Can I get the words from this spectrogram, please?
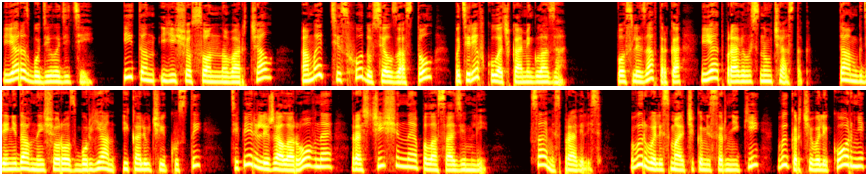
я разбудила детей. Итан еще сонно ворчал, а Мэтти сходу сел за стол, потерев кулачками глаза. После завтрака я отправилась на участок. Там, где недавно еще рос бурьян и колючие кусты, теперь лежала ровная, расчищенная полоса земли. Сами справились. Вырвали с мальчиками сорняки, выкорчевали корни,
